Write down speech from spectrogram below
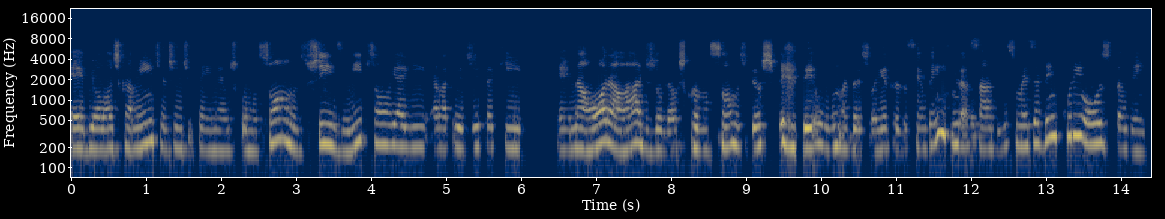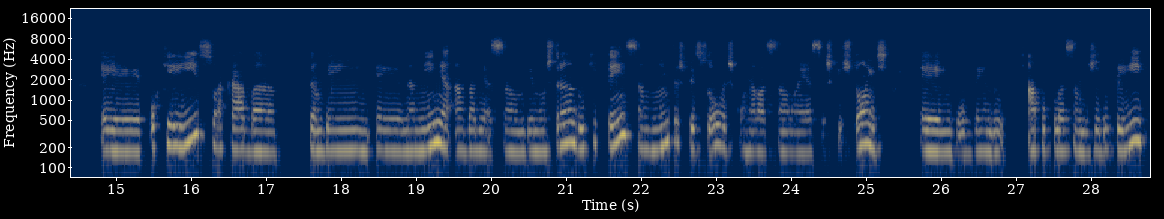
é, biologicamente a gente tem né, os cromossomos, X e Y, e aí ela acredita que é, na hora lá de jogar os cromossomos, Deus perdeu uma das letras, assim, é bem engraçado isso, mas é bem curioso também, é, porque isso acaba também, é, na minha avaliação, demonstrando o que pensam muitas pessoas com relação a essas questões, é, envolvendo a população LGBTI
